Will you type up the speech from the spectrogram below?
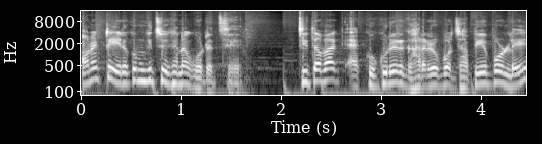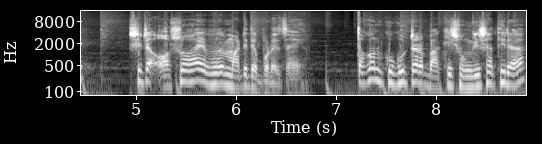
অনেকটা এরকম কিছু এখানেও ঘটেছে। চিতাবাঘ এক কুকুরের ঘাড়ের ওপর ঝাঁপিয়ে পড়লে সেটা অসহায়ভাবে মাটিতে পড়ে যায়। তখন কুকুরটার বাকি সঙ্গী সাথীরা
